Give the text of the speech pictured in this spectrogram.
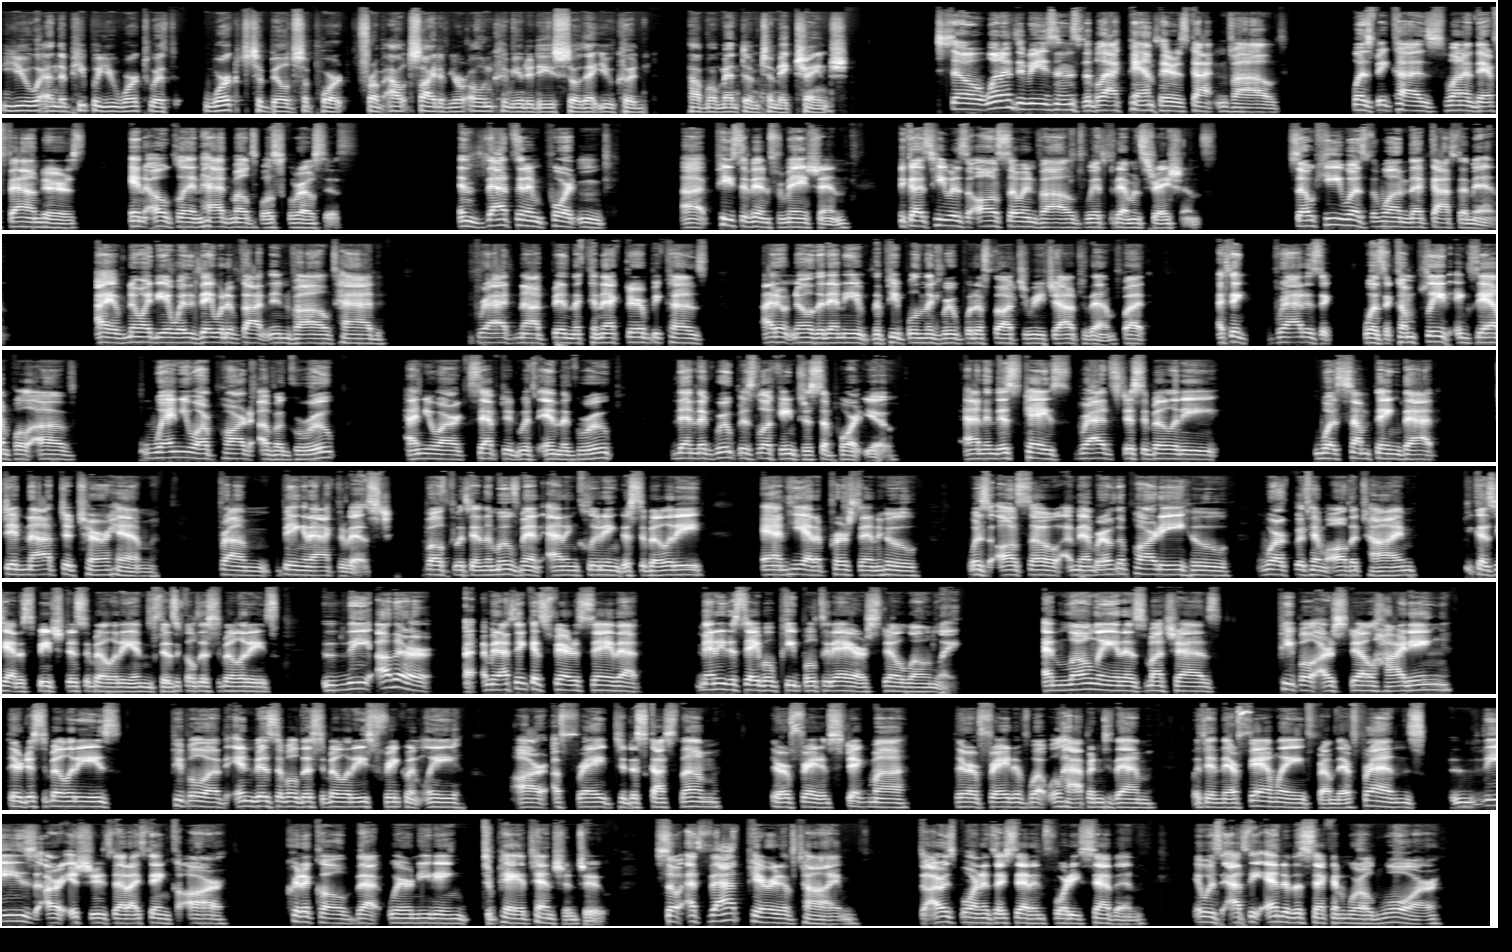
you and the people you worked with worked to build support from outside of your own community so that you could have momentum to make change? So, one of the reasons the Black Panthers got involved was because one of their founders in Oakland had multiple sclerosis. And that's an important uh, piece of information because he was also involved with demonstrations. So he was the one that got them in. I have no idea whether they would have gotten involved had Brad not been the connector because I don't know that any of the people in the group would have thought to reach out to them. But I think Brad is a, was a complete example of when you are part of a group and you are accepted within the group, then the group is looking to support you. And in this case, Brad's disability was something that did not deter him from being an activist, both oh. within the movement and including disability. And he had a person who was also a member of the party who worked with him all the time because he had a speech disability and physical disabilities. The other, I mean, I think it's fair to say that many disabled people today are still lonely. And lonely in as much as people are still hiding their disabilities. People who have invisible disabilities frequently are afraid to discuss them. They're afraid of stigma. They're afraid of what will happen to them within their family, from their friends. These are issues that I think are critical that we're needing to pay attention to. So at that period of time, I was born, as I said, in 47. It was at the end of the Second World War.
